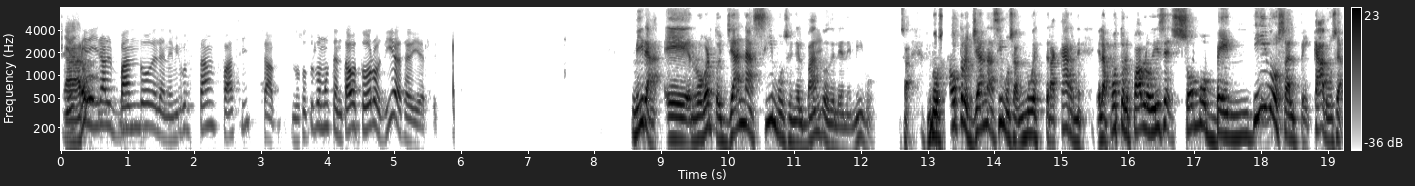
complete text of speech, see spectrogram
claro. ir al bando del enemigo es tan fácil. O sea, nosotros somos tentados todos los días, Edier. Mira, eh, Roberto, ya nacimos en el bando del enemigo. O sea, nosotros ya nacimos, o sea, nuestra carne. El apóstol Pablo dice, somos vendidos al pecado. O sea,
